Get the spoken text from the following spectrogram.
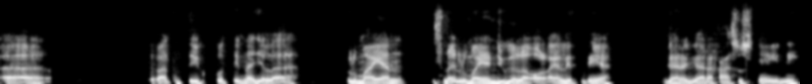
eh, patut diikutin aja lah lumayan sebenarnya lumayan juga lah all elite nih ya gara-gara kasusnya ini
